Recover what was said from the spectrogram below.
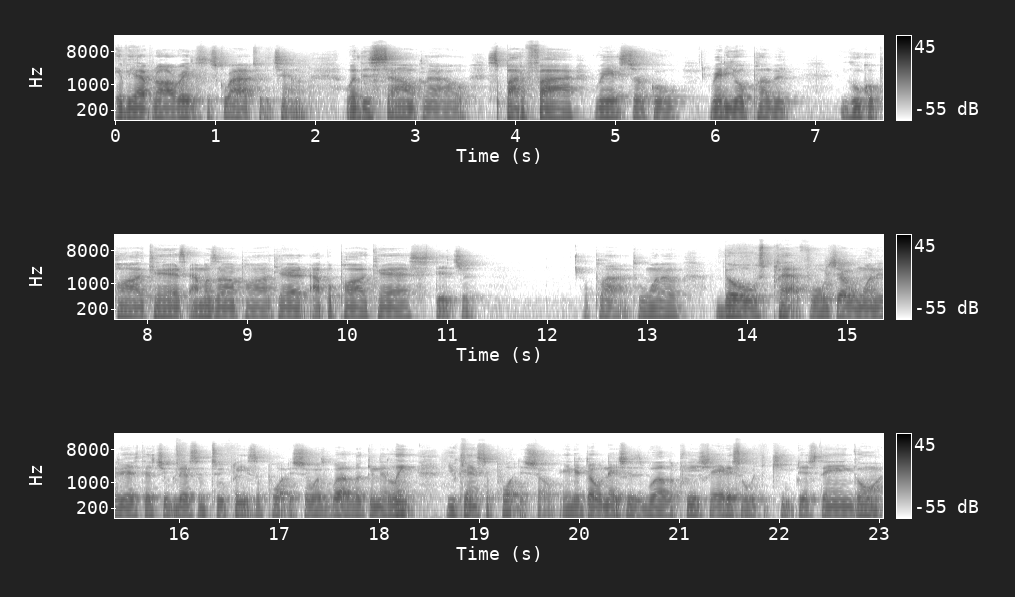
If you haven't already, subscribe to the channel, whether it's SoundCloud, Spotify, Red Circle, Radio Public, Google Podcasts, Amazon Podcast, Apple Podcasts, Stitcher. Apply to one of those platforms, whichever one it is that you listen to. Please support the show as well. Look in the link. You can support the show. Any donations is well appreciated so we can keep this thing going.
